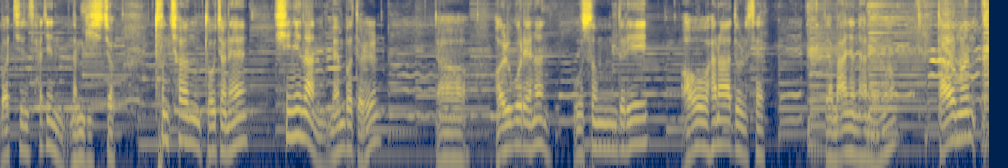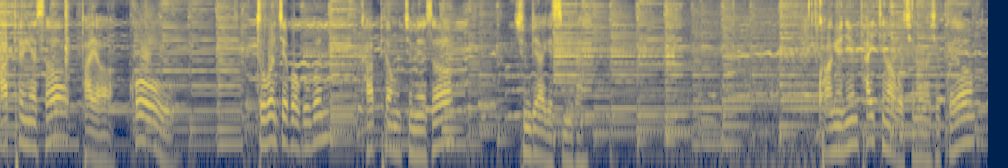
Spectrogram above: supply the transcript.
멋진 사진 남기시죠. 춘천 도전에 신이 난 멤버들 어, 얼굴에는 웃음들이 어우 하나 둘셋 네, 만연하네요. 다음은 가평에서 봐요. 고. 두 번째 보급은 가평쯤에서 준비하겠습니다. 광현님 파이팅하고 지나가셨고요.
